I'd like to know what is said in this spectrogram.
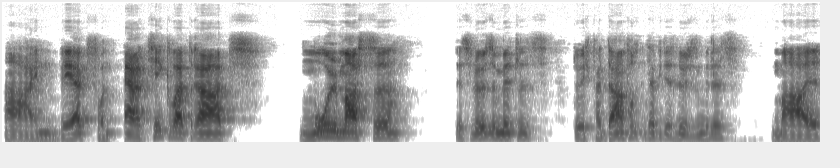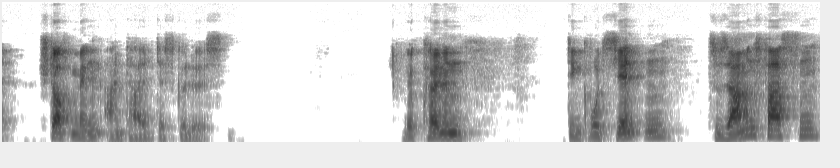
einen Wert von RT Molmasse des Lösemittels durch Verdampfungsenthalpie des Lösemittels mal Stoffmengenanteil des Gelösten. Wir können den Quotienten zusammenfassen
